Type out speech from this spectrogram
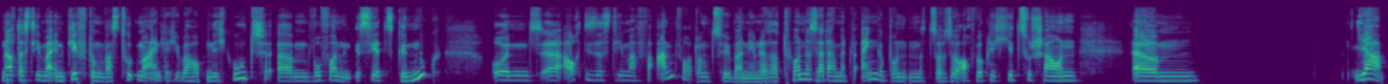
ne? Auf das Thema Entgiftung. Was tut mir eigentlich überhaupt nicht gut? Ähm, wovon ist jetzt genug? Und äh, auch dieses Thema Verantwortung zu übernehmen. Der Saturn ist ja damit eingebunden, also auch wirklich hier zu schauen, ähm, ja,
